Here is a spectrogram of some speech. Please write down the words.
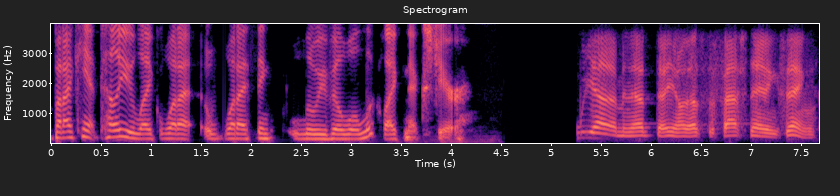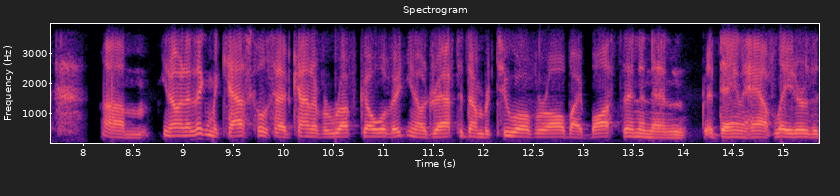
but I can't tell you like what I what I think Louisville will look like next year. Yeah, I mean that, that you know that's the fascinating thing. Um, you know, and I think McCaskill's had kind of a rough go of it. You know, drafted number two overall by Boston, and then a day and a half later, the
